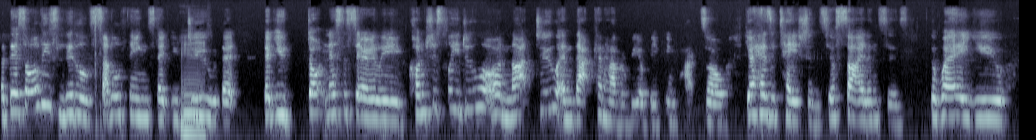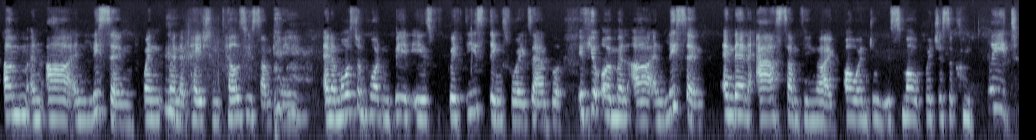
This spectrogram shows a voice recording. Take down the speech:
But there's all these little subtle things that you mm. do that that you don't necessarily consciously do or not do, and that can have a real big impact. So your hesitations, your silences, the way you um and ah and listen when when a patient tells you something and a most important bit is with these things for example if you um and ah and listen and then ask something like, "Oh, and do you smoke?" which is a complete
